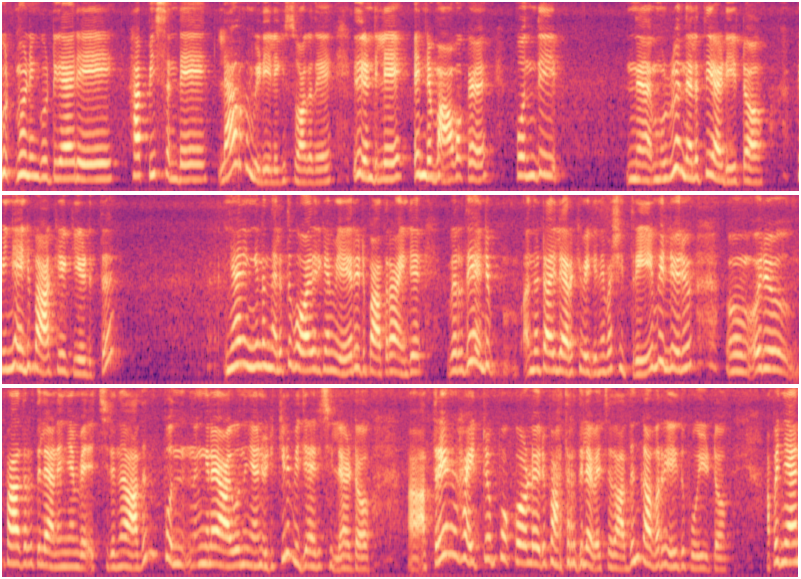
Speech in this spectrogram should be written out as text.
ഗുഡ് മോർണിംഗ് കൂട്ടുകാരെ. Happy Sunday. എല്ലാവർക്കും വീഡിയോയിലേക്ക് സ്വാഗതം. ഇത് കണ്ടില്ലേ? എന്റെ മാവൊക്കെ പൊന്തി മുഴുവൻ നിലത്തിയാടി കേട്ടോ പിന്നെ അതിന്റെ ബാക്കിയൊക്കെ എടുത്ത് ഞാൻ ഇങ്ങനെ നിലത്ത് പോകാതിരിക്കാൻ ഒരു പാത്രം അതിന്റെ വെറുതെ അതിന്റെ എന്നിട്ട് അതിൽ ഇറക്കി വെക്കുന്നത് പക്ഷേ ഇത്രയും വലിയൊരു ഒരു പാത്രത്തിലാണ് ഞാൻ വെച്ചിരുന്നത്. അതും പൊന്ന് ഇങ്ങനെ ആകുമെന്ന് ഞാൻ ഒരിക്കലും വിചാരിച്ചില്ല കേട്ടോ. അത്രയും ഹൈറ്റ് പൊക്കമുള്ള ഒരു പാത്രത്തിലാണ് വെച്ചത്. അതും കവർ ചെയ്ത് പോയി കേട്ടോ. അപ്പം ഞാൻ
